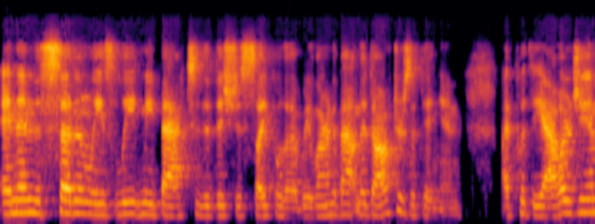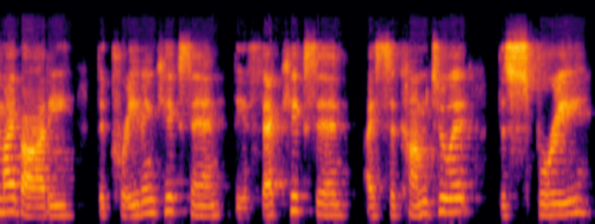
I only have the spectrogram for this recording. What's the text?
And then the suddenlies lead me back to the vicious cycle that we learned about in the doctor's opinion. I put the allergy in my body, the craving kicks in, the effect kicks in, I succumb to it, the spree,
